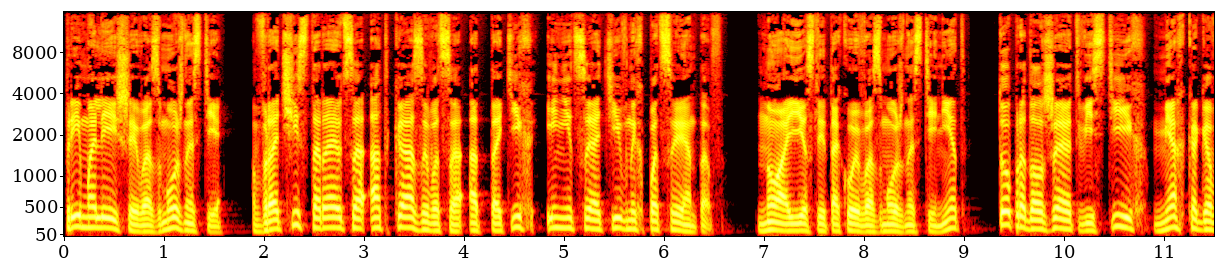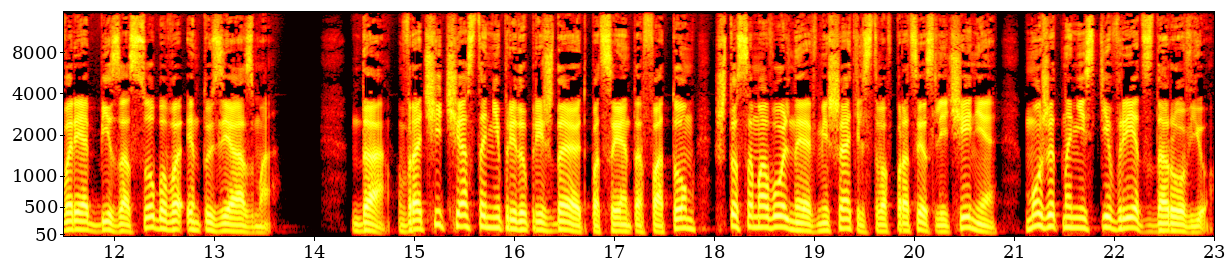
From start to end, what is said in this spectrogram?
При малейшей возможности врачи стараются отказываться от таких инициативных пациентов. Ну а если такой возможности нет, то продолжают вести их, мягко говоря, без особого энтузиазма. Да, врачи часто не предупреждают пациентов о том, что самовольное вмешательство в процесс лечения может нанести вред здоровью,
